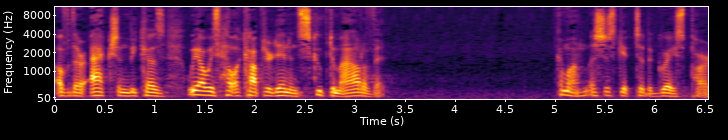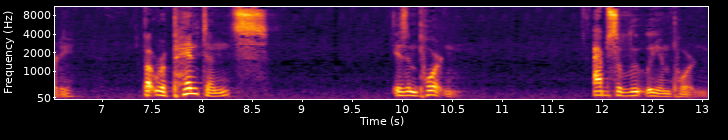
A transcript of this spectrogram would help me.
of their action because we always helicoptered in and scooped them out of it. Come on, let's just get to the grace party. But repentance is important. Absolutely important.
